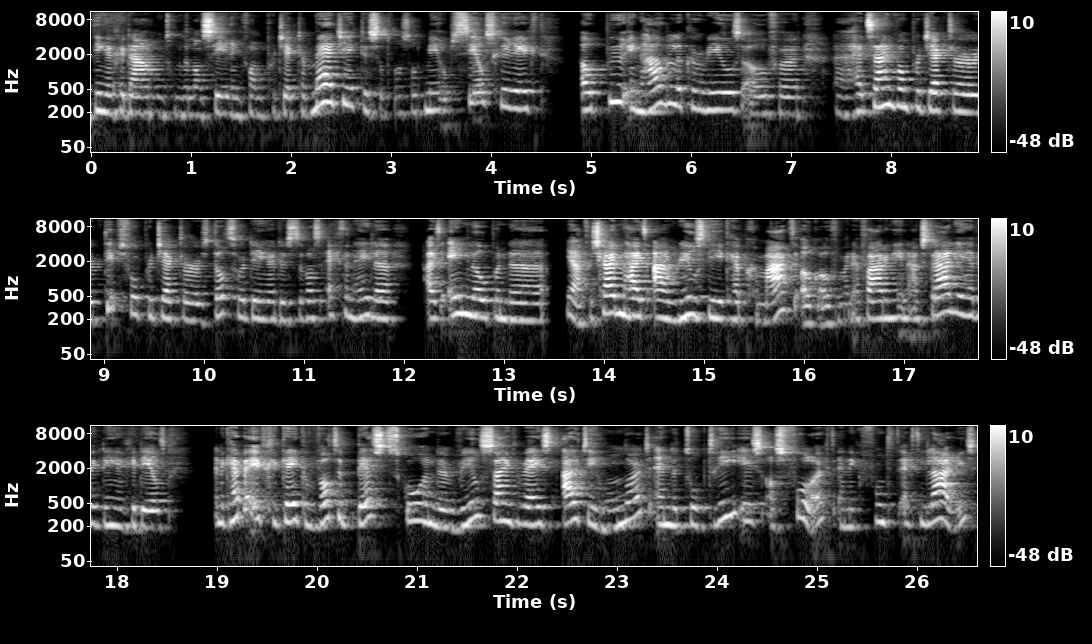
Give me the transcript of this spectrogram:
dingen gedaan rondom de lancering van Projector Magic. Dus dat was wat meer op sales gericht. Ook puur inhoudelijke reels over uh, het zijn van projector, tips voor projectors, dat soort dingen. Dus er was echt een hele uiteenlopende ja, verscheidenheid aan reels die ik heb gemaakt. Ook over mijn ervaringen in Australië heb ik dingen gedeeld. En ik heb even gekeken wat de best scorende reels zijn geweest uit die 100. En de top 3 is als volgt. En ik vond het echt hilarisch.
